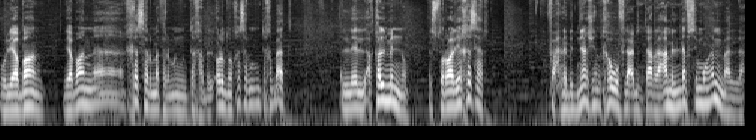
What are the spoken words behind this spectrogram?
واليابان. اليابان آه، خسر مثلا من المنتخب. الأردن خسر من المنتخبات. الأقل منه. أستراليا خسر. فاحنا بدناش نخوف لاعبين ترى العامل النفسي مهم هلأ.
